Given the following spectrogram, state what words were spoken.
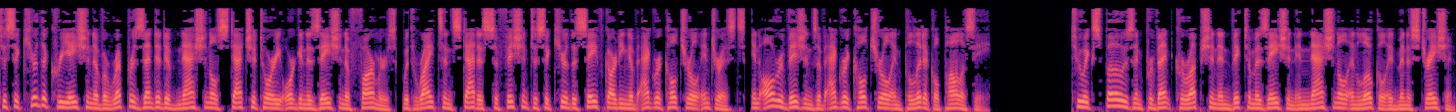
To secure the creation of a representative national statutory organization of farmers, with rights and status sufficient to secure the safeguarding of agricultural interests, in all revisions of agricultural and political policy. To expose and prevent corruption and victimization in national and local administration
